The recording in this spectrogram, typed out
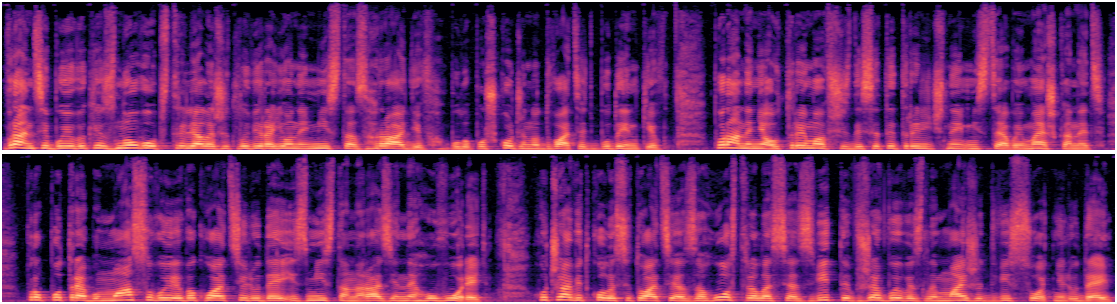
Вранці бойовики знову обстріляли житлові райони міста з градів. Було пошкоджено 20 будинків. Поранення отримав 63-річний місцевий мешканець. Про потребу масової евакуації людей із міста наразі не говорять. Хоча відколи ситуація загострилася, звідти вже вивезли майже дві сотні людей.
